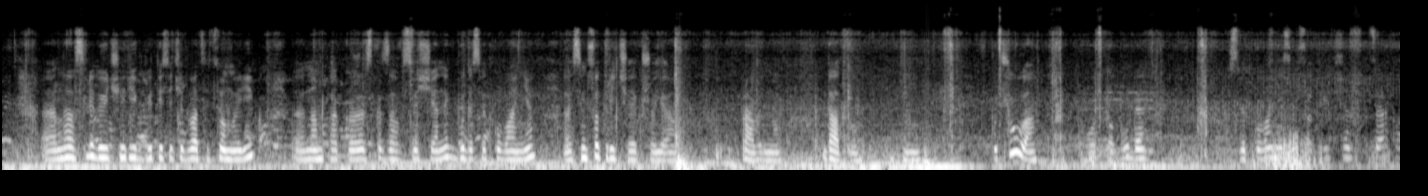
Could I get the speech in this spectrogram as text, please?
Е, На слідуючий рік, 2027 рік, е, нам так е, сказав священник, буде святкування е, 700-річчя, якщо я правильно дату почула, от, то буде святкування 700-річчя церкви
